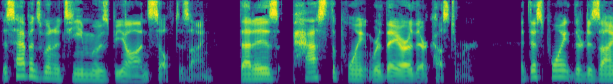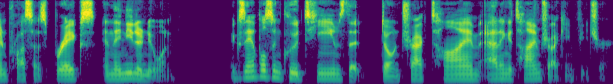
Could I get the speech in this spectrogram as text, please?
This happens when a team moves beyond self design, that is, past the point where they are their customer. At this point, their design process breaks and they need a new one. Examples include teams that don't track time, adding a time tracking feature,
